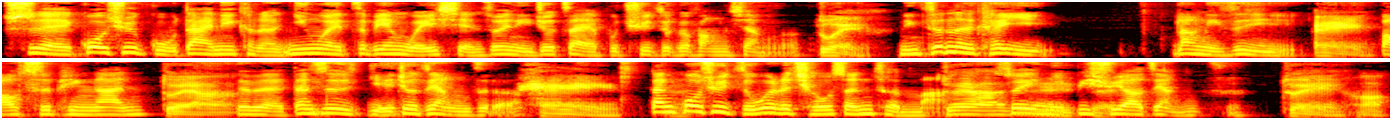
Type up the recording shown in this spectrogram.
是诶，过去古代你可能因为这边危险，所以你就再也不去这个方向了。对，你真的可以。让你自己哎保持平安，对啊，对不对？但是也就这样子了，嘿。但过去只为了求生存嘛，对啊，所以你必须要这样子。对哈，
